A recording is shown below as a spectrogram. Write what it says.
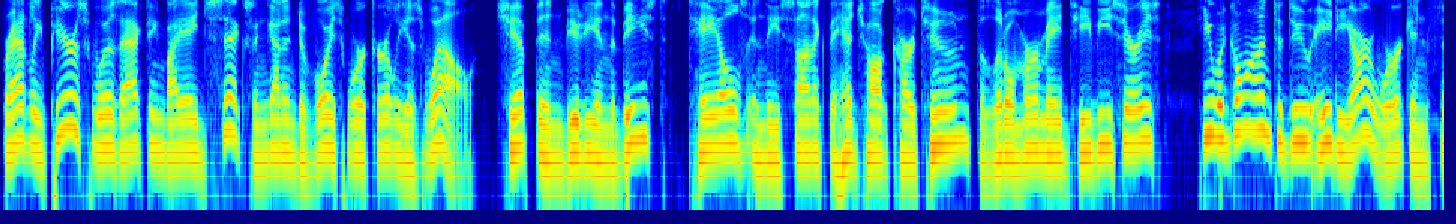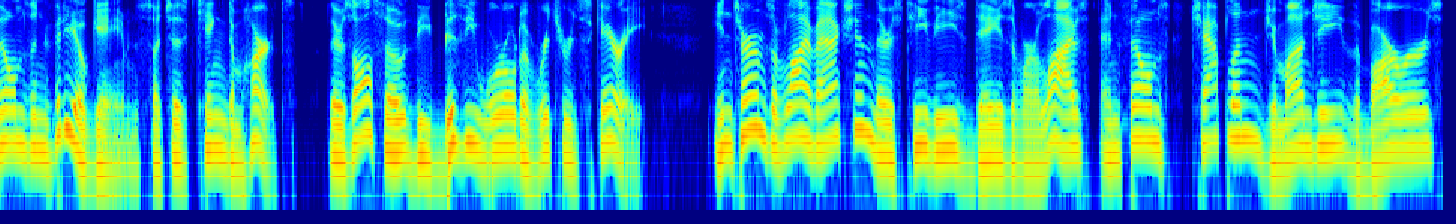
Bradley Pierce was acting by age six and got into voice work early as well. Chip in Beauty and the Beast, Tails in the Sonic the Hedgehog cartoon, the Little Mermaid TV series. He would go on to do ADR work in films and video games such as Kingdom Hearts. There's also The Busy World of Richard Scarry. In terms of live action, there's TV's Days of Our Lives and films Chaplin, Jumanji, The Borrowers.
